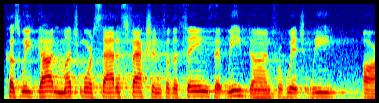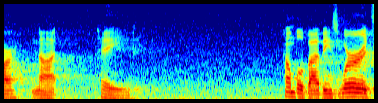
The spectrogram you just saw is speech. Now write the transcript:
Because we've gotten much more satisfaction for the things that we've done for which we are not paid. Humbled by these words,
